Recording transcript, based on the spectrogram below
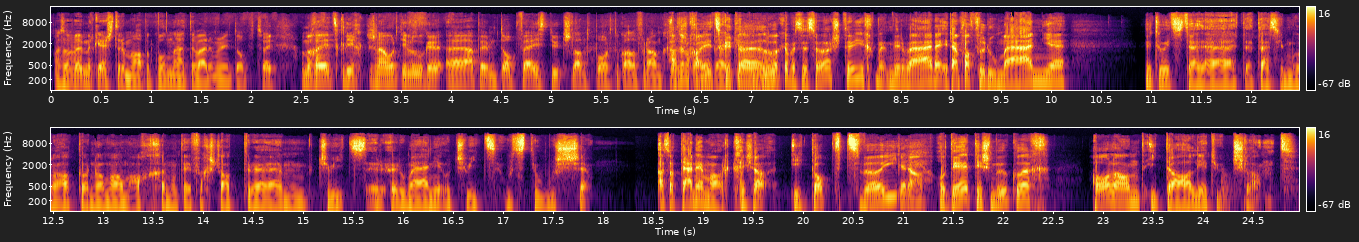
Also wenn wir gestern am Abend gewonnen hätten, wären wir in Top 2. Und wir können jetzt gleich schnell schauen, äh, eben im Top 1 Deutschland, Portugal, Frankreich. Also wir können jetzt gerade, äh, schauen, was es Österreich, wir wir wären, in dem Fall für Rumänien, ich tu jetzt den, äh, den, den Simulator nochmal machen und einfach statt ähm, die Schweiz, Rumänien und die Schweiz austauschen. Also Dänemark ist ja in Top 2 Genau. und dort ist möglich Holland, Italien, Deutschland.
